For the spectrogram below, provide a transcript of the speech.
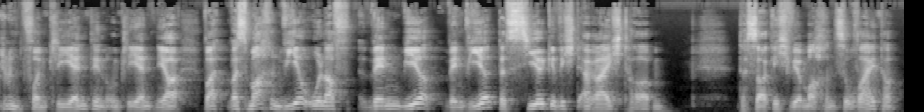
von Klientinnen und Klienten, ja, was, was machen wir, Olaf, wenn wir, wenn wir das Zielgewicht erreicht haben? Das sage ich, wir machen so weiter.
